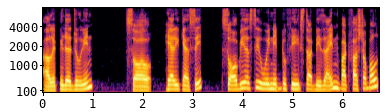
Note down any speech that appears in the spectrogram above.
Uh, let me just zoom in. So here you can see. So obviously we need to fix the design, but first of all,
